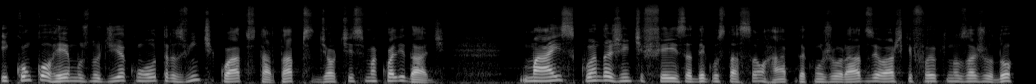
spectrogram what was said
e concorremos no dia com outras 24 startups de altíssima qualidade. Mas quando a gente fez a degustação rápida com os jurados, eu acho que foi o que nos ajudou,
